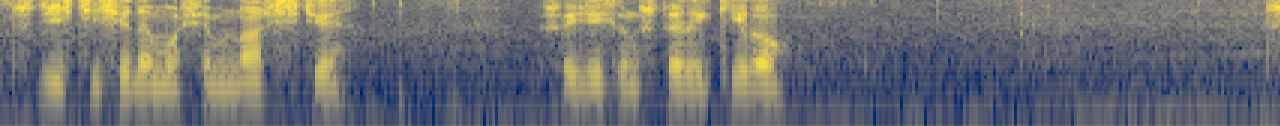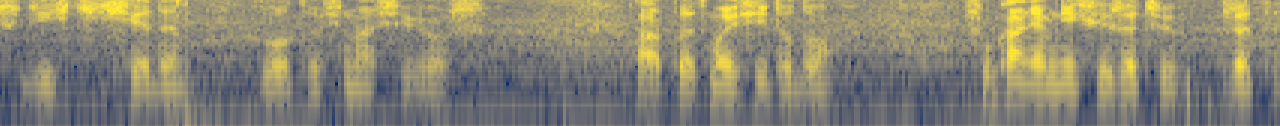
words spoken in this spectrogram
37,18 64 kg 37 zł 18 groszy. A to jest moje sito do szukania mniejszych rzeczy w rzece.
